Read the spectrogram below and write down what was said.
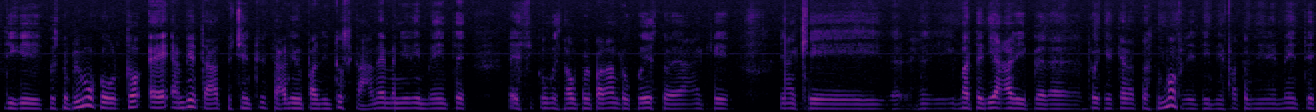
di questo primo corto è ambientato in centro Italia, mi parlo in Toscana, e mi viene in mente, eh, siccome stavo preparando questo e anche, e anche eh, i materiali per eh, tua chiacchierata su Manfredi, mi è fatto venire in mente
